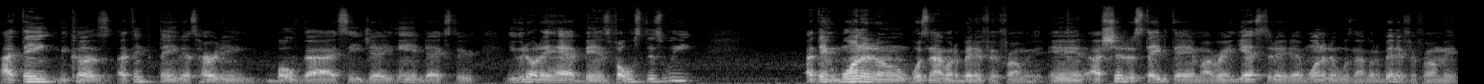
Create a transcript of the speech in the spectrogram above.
I think because I think the thing that's hurting both guys, CJ and Dexter, even though they had Ben's votes this week, I think one of them was not going to benefit from it. And I should have stated that in my rant yesterday that one of them was not going to benefit from it.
